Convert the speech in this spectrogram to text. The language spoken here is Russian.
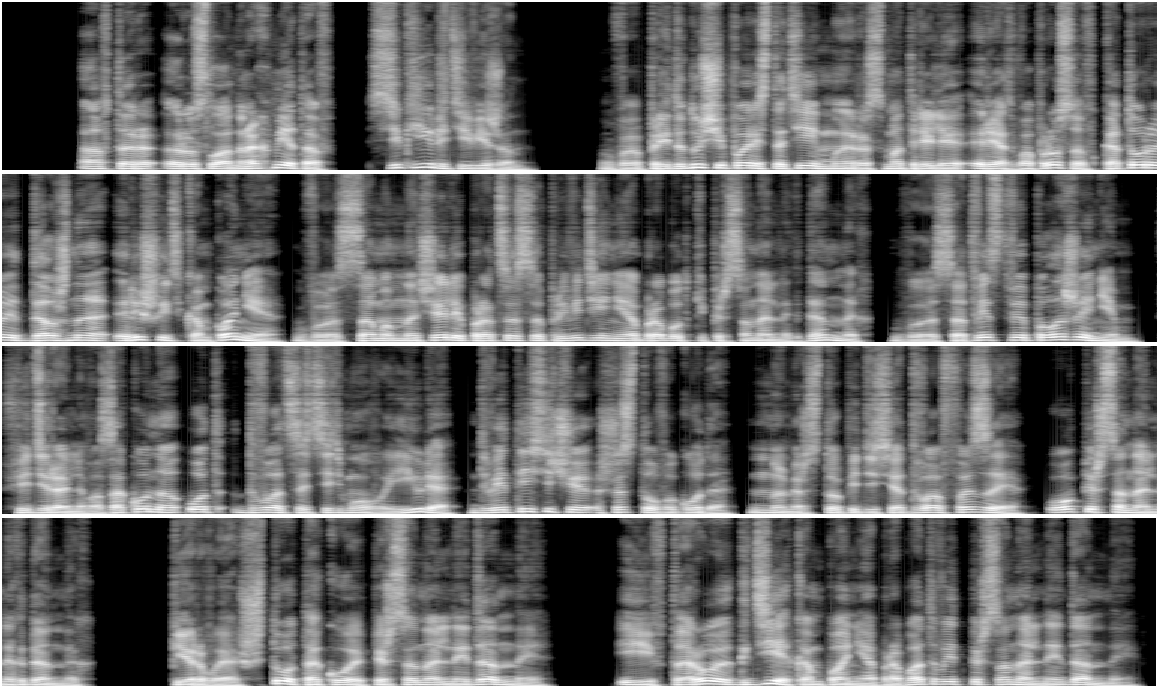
Автор Руслан Рахметов. Security Vision. В предыдущей паре статей мы рассмотрели ряд вопросов, которые должна решить компания в самом начале процесса приведения обработки персональных данных в соответствии положением Федерального закона от 27 июля 2006 года номер 152 ФЗ о персональных данных. Первое. Что такое персональные данные? И второе. Где компания обрабатывает персональные данные?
